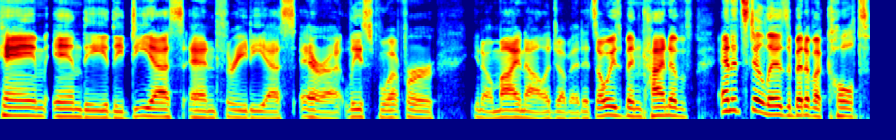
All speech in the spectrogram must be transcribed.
came in the the DS and 3DS era, at least for, you know my knowledge of it. It's always been kind of, and it still is a bit of a cult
